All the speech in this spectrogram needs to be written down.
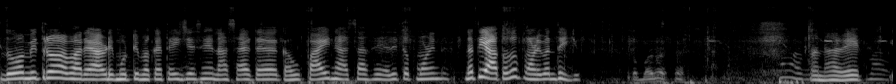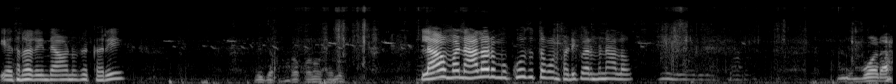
દો મિત્રો અમારે આવડી મોટી મકાઈ થઈ જશે ને આ સાઈડ ઘઉં પાઈ ને આ સાથે હજી તો પાણી નથી આવતો તો પાણી બંધ થઈ ગયું. અને હવે એથના લઈને આવવાનું છે ઘરે. ને. લાવો મને હાલો રે મૂકું છું તમને ઘડીક વાર મને હાલો. મોડા.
